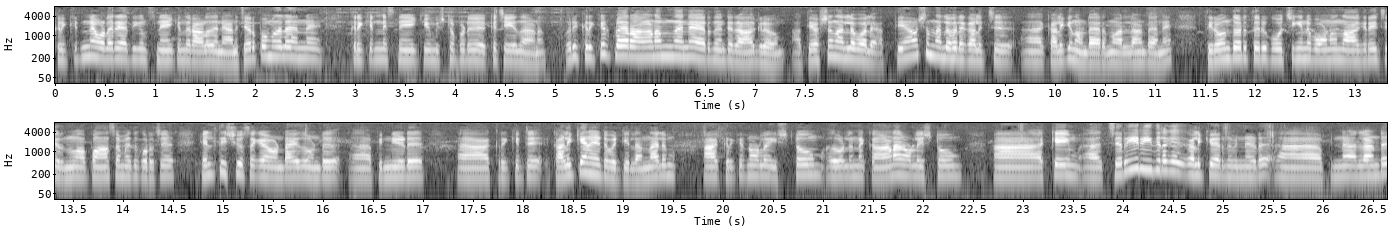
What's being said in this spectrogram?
ക്രിക്കറ്റിനെ വളരെയധികം സ്നേഹിക്കുന്ന ഒരാൾ തന്നെയാണ്. ചെറുപ്പം മുതൽ തന്നെ ക്രിക്കറ്റിനെ സ്നേഹിക്കുകയും ഇഷ്ടപ്പെടുകയും ഒക്കെ ചെയ്യുന്നതാണ് ഒരു ക്രിക്കറ്റ് പ്ലെയർ ആകണം എന്ന് തന്നെയായിരുന്നു എന്റെ ഒരു ആഗ്രഹം. അത്യാവശ്യം നല്ലപോലെ അത്യാവശ്യം നല്ലപോലെ കളിച്ച് കളിക്കുന്നുണ്ടായിരുന്നു. അല്ലാണ്ട് തന്നെ തിരുവനന്തപുരത്ത് ഒരു കോച്ചിങ്ങിന് പോകണമെന്ന് ആഗ്രഹിച്ചിരുന്നു. അപ്പോൾ ആ സമയത്ത് കുറച്ച് ഹെൽത്ത് ഇഷ്യൂസൊക്കെ ഉണ്ടായതുകൊണ്ട് പിന്നീട് ക്രിക്കറ്റ് കളിക്കാനായിട്ട് പറ്റിയില്ല. എന്നാലും ആ ക്രിക്കറ്റിനുള്ള ഇഷ്ടവും അതുപോലെ തന്നെ കാണാനുള്ള ഇഷ്ടവും ഒക്കെയും ചെറിയ രീതിയിലൊക്കെ കളിക്കുമായിരുന്നു പിന്നീട്. പിന്നെ അല്ലാണ്ട്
